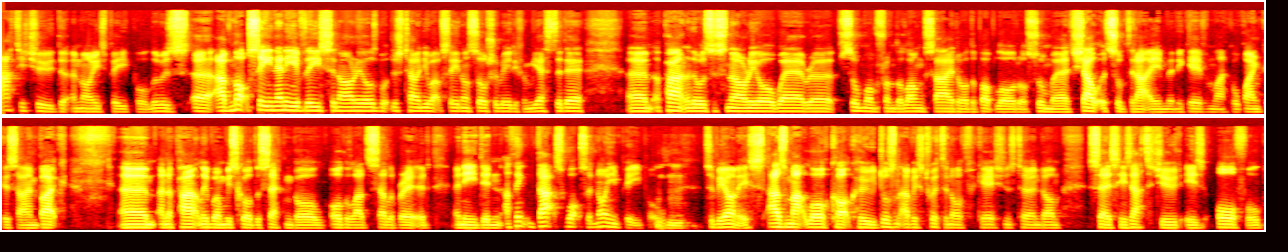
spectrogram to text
attitude that annoys people. There was, uh, I've not seen any of these scenarios, but just telling you what I've seen on social media from yesterday. Um, apparently, there was a scenario where uh, someone from the long side or the Bob Lord or somewhere shouted something at him and he gave him like a wanker sign back. Um, and apparently, when we scored the second goal, all the lads celebrated and he didn't. I think that's what's annoying people, mm-hmm. to be honest. As Matt Lawcock, who doesn't have his Twitter notifications turned on, says his attitude is awful.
